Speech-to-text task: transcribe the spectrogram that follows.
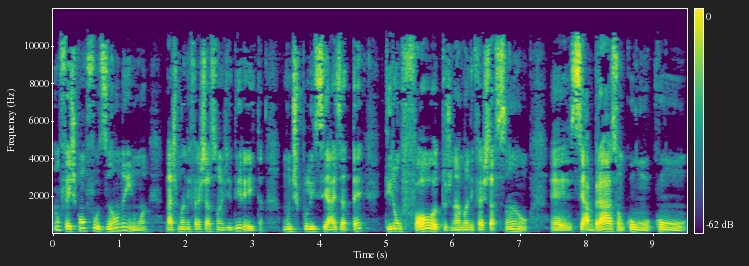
não fez confusão nenhuma nas manifestações de direita. Muitos policiais até tiram fotos na manifestação, é, se abraçam com, com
